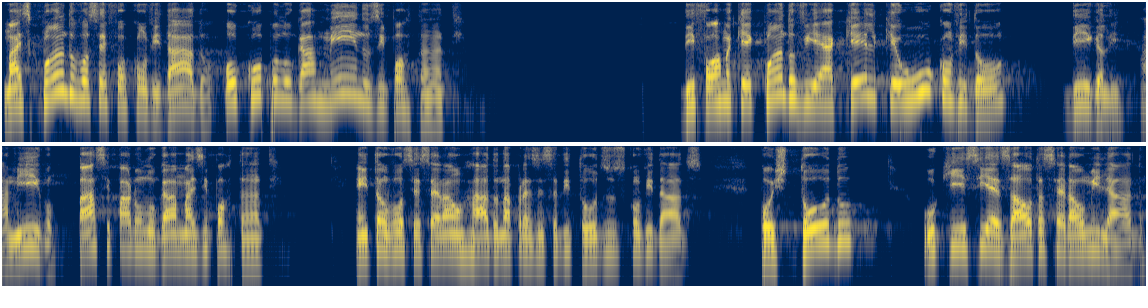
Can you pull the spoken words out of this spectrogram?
Mas quando você for convidado, ocupa o lugar menos importante. De forma que quando vier aquele que o convidou, diga-lhe: Amigo, passe para um lugar mais importante. Então você será honrado na presença de todos os convidados, pois todo o que se exalta será humilhado,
